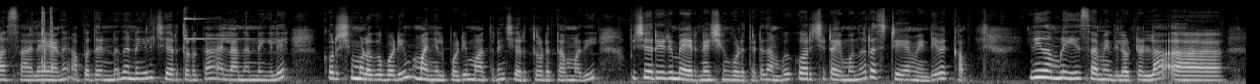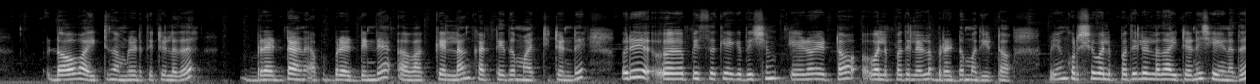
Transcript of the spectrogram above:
മസാലയാണ് അപ്പോൾ ഇതുണ്ടെന്നുണ്ടെങ്കിൽ ചേർത്ത് കൊടുക്കാം. അല്ലാന്നുണ്ടെങ്കിൽ കുറച്ച് മുളക് പൊടിയും മഞ്ഞൾപ്പൊടിയും മാത്രം ചേർത്ത് കൊടുത്താൽ മതി. അപ്പോൾ ചെറിയൊരു മാരിനേഷൻ കൊടുത്തിട്ട് നമുക്ക് കുറച്ച് ടൈം ഒന്ന് റെസ്റ്റ് ചെയ്യാൻ വേണ്ടി വെക്കാം. ഇനി നമ്മൾ ഈ സമയത്തിലോട്ടുള്ള വൈറ്റ് നമ്മൾ എടുത്തിട്ടുള്ളത് ബ്രെഡാണ്. അപ്പോൾ ബ്രെഡിന്റെ വക്കെല്ലാം കട്ട് ചെയ്ത് മാറ്റിയിട്ടുണ്ട്. ഒരു പിസ്സക്ക് ഏകദേശം ഏഴോ എട്ടോ വലുപ്പത്തിലുള്ള ബ്രെഡ് മതി കേട്ടോ അപ്പോൾ ഞാൻ കുറച്ച് വലുപ്പത്തിലുള്ളതായിട്ടാണ് ചെയ്യണത്.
